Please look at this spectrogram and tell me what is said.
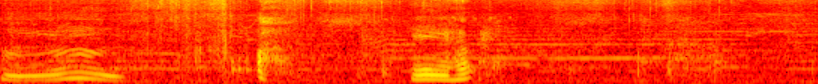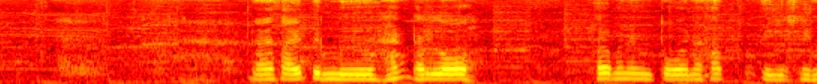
อืมนี่ครับ ได้ไซส์ตึงมือฮะดันโล เพิ่มมาหนึ่งตัวนะครับ ตีริม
